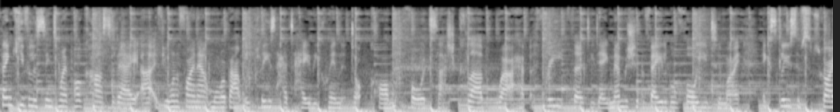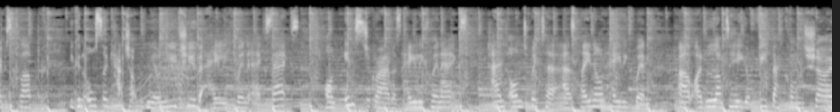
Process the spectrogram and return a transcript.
Thank you for listening to my podcast today. Uh, if you want to find out more about me, please head to hayleyquinn.com forward slash club, where I have a free 30 day membership available for you to my exclusive subscribers club. You can also catch up with me on YouTube at Hayley Quinn XX, on Instagram as Hayley Quinn X, and on Twitter as plain old Hayley Quinn. Uh, I'd love to hear your feedback on the show.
